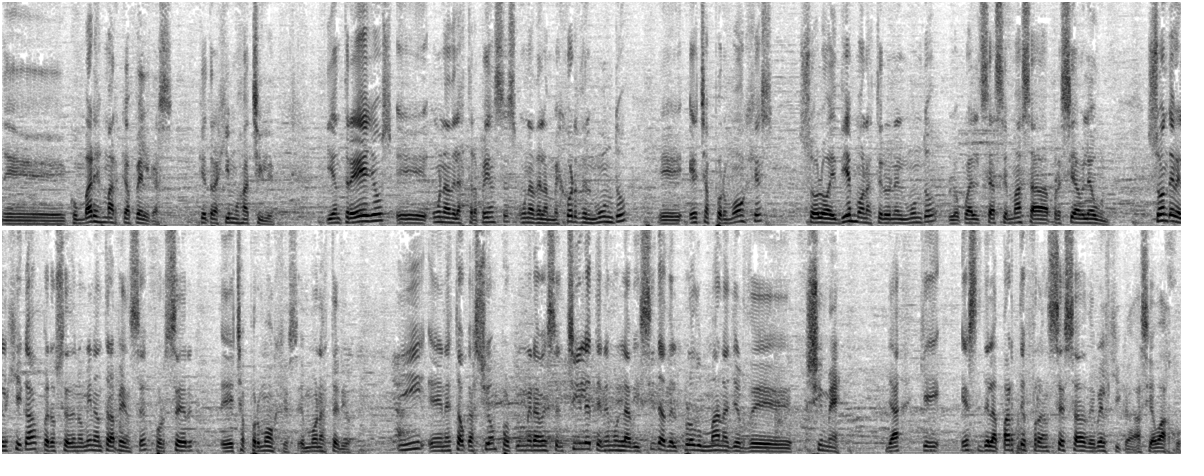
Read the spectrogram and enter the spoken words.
eh, con varias marcas belgas que trajimos a Chile. Y entre ellos, eh, una de las trapenses, una de las mejores del mundo, eh, hechas por monjes. Solo hay 10 monasterios en el mundo, lo cual se hace más apreciable aún. Son de Bélgica, pero se denominan trapenses por ser hechas por monjes en monasterios. Y en esta ocasión, por primera vez en Chile, tenemos la visita del Product Manager de Chimay, ¿ya? que es de la parte francesa de Bélgica, hacia abajo.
